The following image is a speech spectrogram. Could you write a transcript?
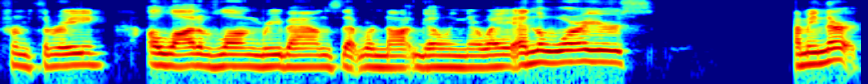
from three. A lot of long rebounds that were not going their way, and the Warriors. I mean, they're.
